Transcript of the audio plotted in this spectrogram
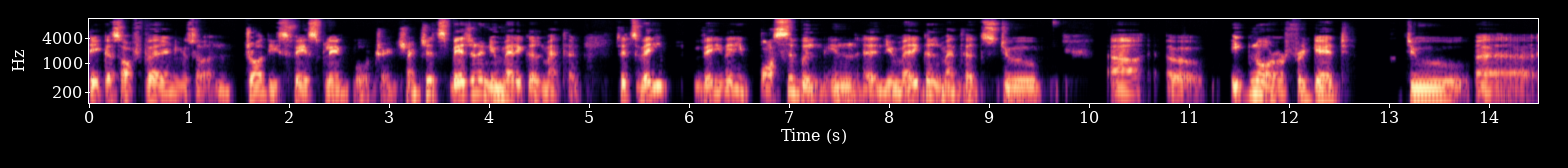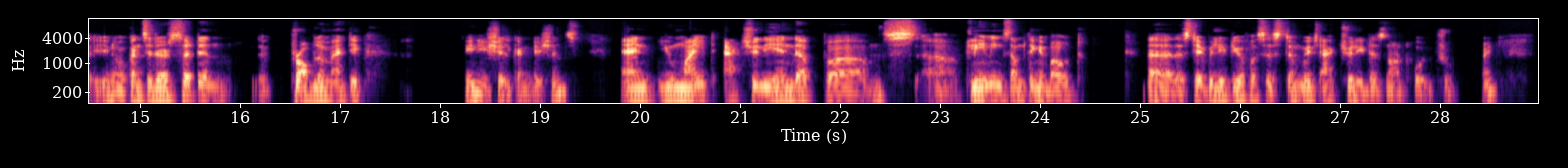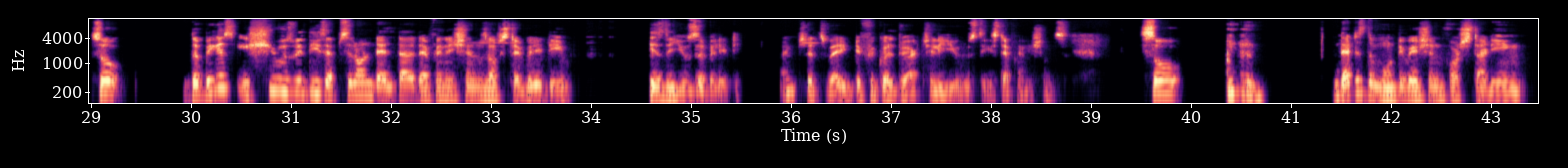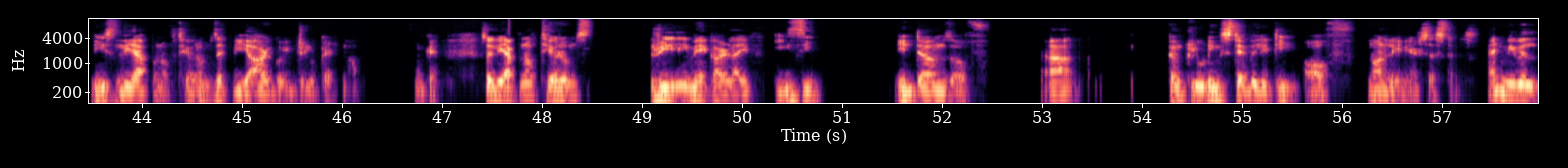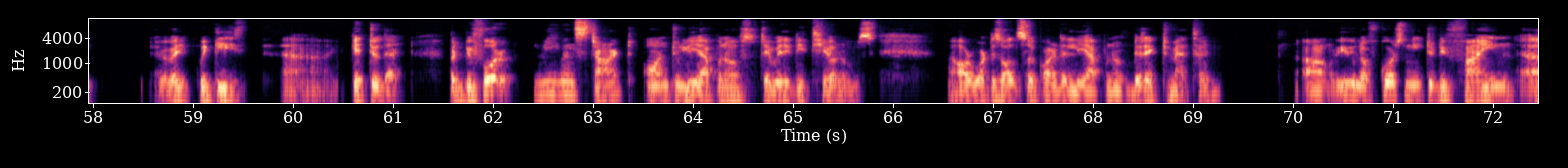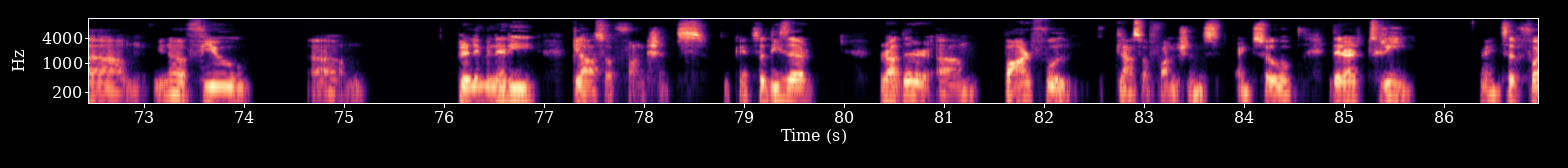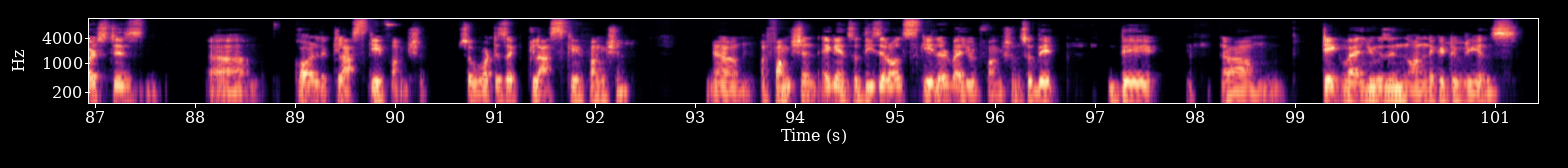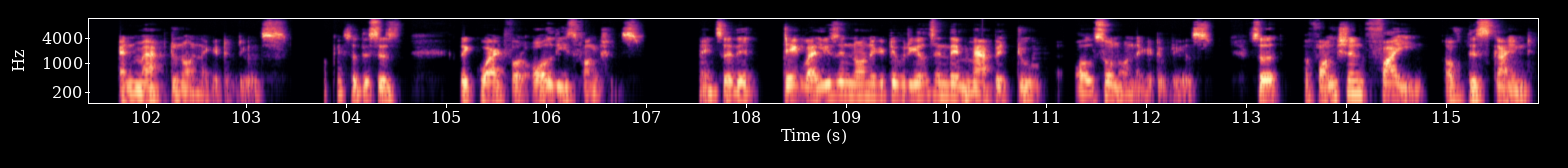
take a software and sort of draw these phase plane portraits right? So it's based on a numerical method. So it's very very very possible in uh, numerical methods to uh, uh, ignore or forget to uh, you know consider certain problematic initial conditions. And you might actually end up um, uh, claiming something about uh, the stability of a system which actually does not hold true right? So the biggest issues with these epsilon delta definitions of stability is the usability right? So it's very difficult to actually use these definitions. So that is the motivation for studying these Lyapunov theorems that we are going to look at now. Okay, so Lyapunov theorems really make our life easy in terms of uh, concluding stability of nonlinear systems, and we will very quickly uh, get to that. But before we even start on to Lyapunov stability theorems, or what is also called the Lyapunov direct method, uh, we will of course need to define um, you know a few um, preliminary class of functions. Okay so these are rather um, powerful class of functions right? So there are three right? So first is um, called a class k function. So what is a class k function? Um, a function again so these are all scalar valued functions. So they they um, take values in non-negative reals and map to non-negative reals. Okay so this is required for all these functions right? So they take values in non-negative reals and they map it to also non-negative reals. So a function phi of this kind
